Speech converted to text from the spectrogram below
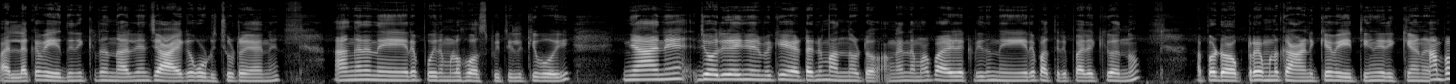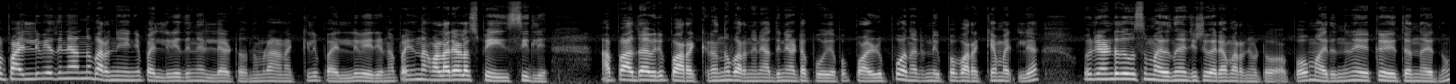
പല്ലൊക്കെ വേദനിക്കുന്നു എന്നാലും ഞാൻ ചായയൊക്കെ കുടിച്ചു കേട്ടോ ഞാൻ അങ്ങനെ നേരെ പോയി നമ്മൾ ഹോസ്പിറ്റലിലേക്ക് പോയി. ഞാൻ ജോലി കഴിഞ്ഞ് വരുമ്പോഴേക്കും ഏട്ടനും വന്നു കേട്ടോ. അങ്ങനെ നമ്മൾ പഴയ ലക്കടിയിൽ നിന്ന് നേരെ പത്തിരിപ്പാലയ്ക്ക് വന്നു. അപ്പോൾ ഡോക്ടറെ നമ്മൾ കാണിക്കാൻ വെയിറ്റിങ്ങിന് ഇരിക്കുകയാണ് അപ്പോൾ പല്ലുവേദന എന്ന് പറഞ്ഞു കഴിഞ്ഞാൽ പല്ലുവേദന അല്ല കേട്ടോ. നമ്മുടെ അണക്കിൽ പല്ല് വരികയാണ്. അപ്പോൾ അതിന് വളരെയുള്ള സ്പേസ് ഇല്ലേ? അപ്പോൾ അത് അവർ പറിക്കണം എന്ന് പറഞ്ഞു അതിനായിട്ടാണ് പോയത്. അപ്പോൾ പഴുപ്പ് വന്നിട്ടുണ്ട്. ഇപ്പോൾ പറയ്ക്കാൻ പറ്റില്ല. ഒരു രണ്ട് ദിവസം മരുന്ന് കഴിച്ചിട്ട് വരാൻ പറഞ്ഞു കേട്ടോ. അപ്പോൾ മരുന്നിനൊക്കെ എഴുതി തന്നായിരുന്നു.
